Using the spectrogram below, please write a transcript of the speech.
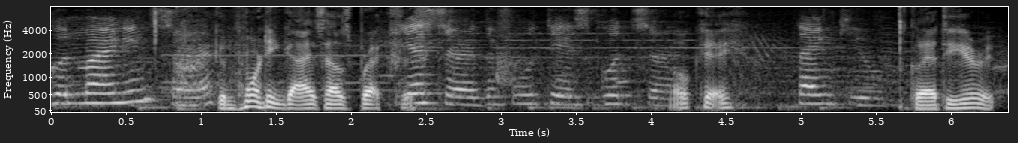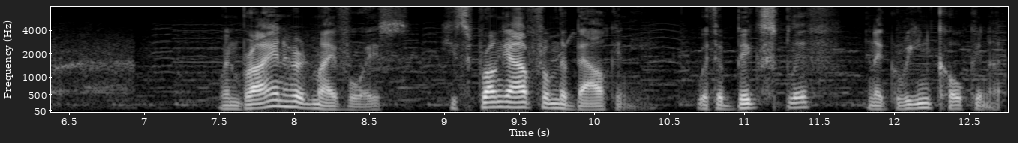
Good morning, sir. Good morning, guys. How's breakfast? Yes, sir. The food tastes good, sir. Okay, Thank you. glad to hear it. When Brian heard my voice, he sprung out from the balcony with a big spliff and a green coconut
